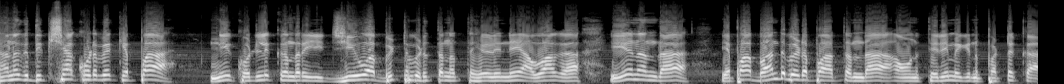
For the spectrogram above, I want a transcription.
ನನಗೆ ದೀಕ್ಷಾ ಕೊಡಬೇಕಪ್ಪ ನೀ ಕೊಡ್ಲಿಕ್ಕಂದ್ರೆ ಈ ಜೀವ ಬಿಟ್ಟು ಬಿಡ್ತಾನಂತ ಹೇಳಿನಿ. ಅವಾಗ ಏನಂದ? ಯಪ್ಪ, ಬಂದು ಬಿಡಪ್ಪ ಅಂತಂದ. ಅವನ ಮೇಗಿನ ಪಟ್ಟಕ್ಕೆ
